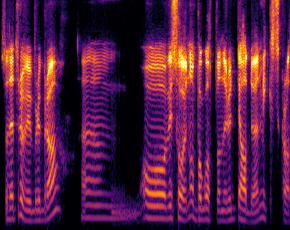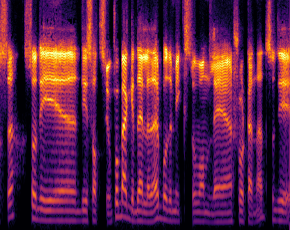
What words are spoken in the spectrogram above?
så, det tror vi blir bra. Um, og vi så jo noe på Gotland rundt, de hadde jo en miksklasse, så de, de, satser jo på begge deler der, både miks og vanlig short-ended. Så de,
